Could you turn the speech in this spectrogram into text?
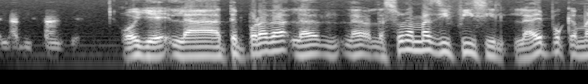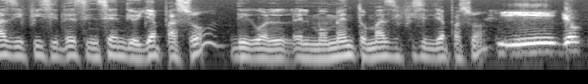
en la distancia. Oye, la temporada, la, la, zona más difícil, la época más difícil de ese incendio, ¿ya pasó? Digo, el, momento más difícil ya pasó. Sí, yo,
